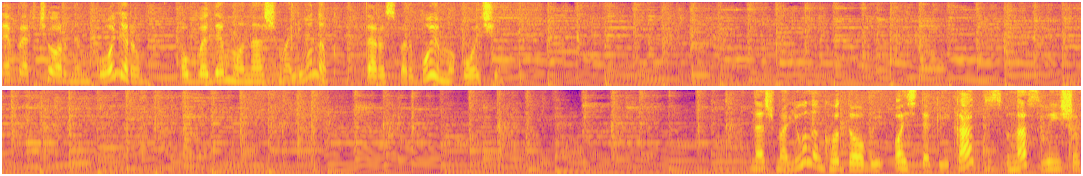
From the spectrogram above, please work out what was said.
Тепер чорним кольором обведемо наш малюнок та розфарбуємо очі. Наш малюнок готовий. Ось такий кактус у нас вийшов.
